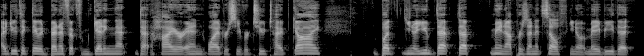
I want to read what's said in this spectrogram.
I do think they would benefit from getting that that higher end wide receiver two type guy, but you know you that that may not present itself. You know, it may be that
